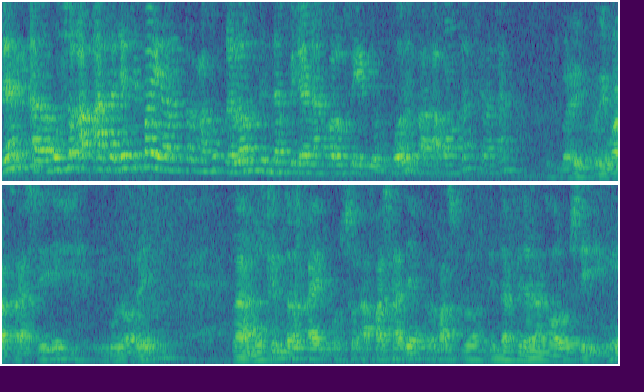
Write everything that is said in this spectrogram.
Dan eh, unsur apa saja sih Pak yang termasuk dalam tindak pidana korupsi itu? Boleh Pak Amongkan silakan. Baik, terima kasih Ibu Norin. Nah, mungkin terkait unsur apa saja yang termasuk dalam tindak pidana korupsi ini,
